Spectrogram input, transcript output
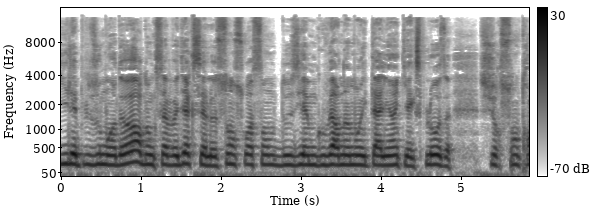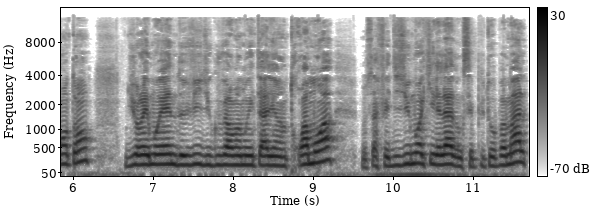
il est plus ou moins dehors, donc ça veut dire que c'est le 162e gouvernement italien qui explose sur 130 ans. Durée moyenne de vie du gouvernement italien, 3 mois ça fait 18 mois qu'il est là, donc c'est plutôt pas mal.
